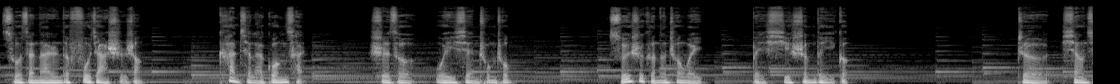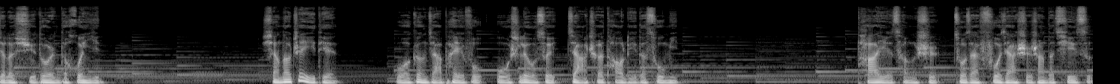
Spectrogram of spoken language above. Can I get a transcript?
坐在男人的副驾驶上，看起来光彩，实则危险重重，随时可能成为被牺牲的一个。这像极了许多人的婚姻。想到这一点，我更加佩服五十六岁驾车逃离的苏敏。她也曾是坐在副驾驶上的妻子，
